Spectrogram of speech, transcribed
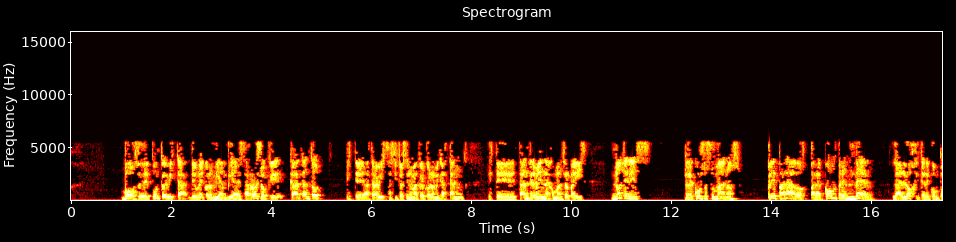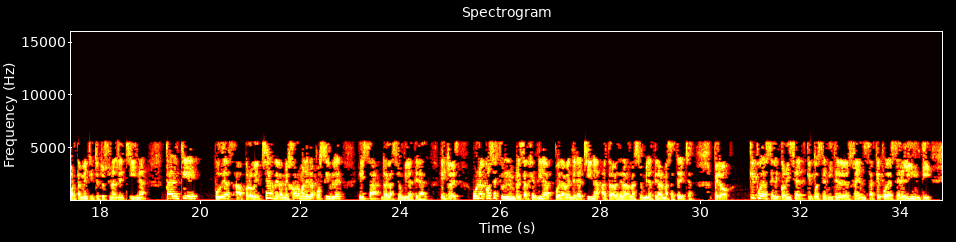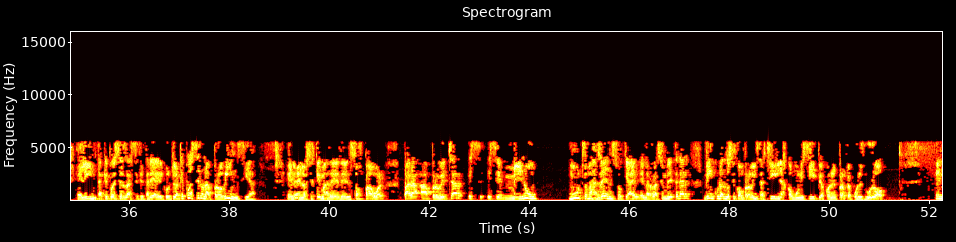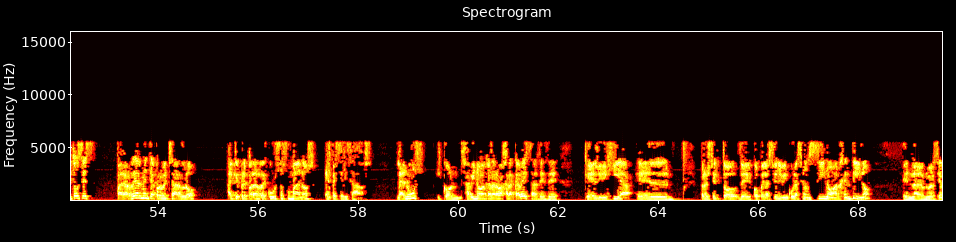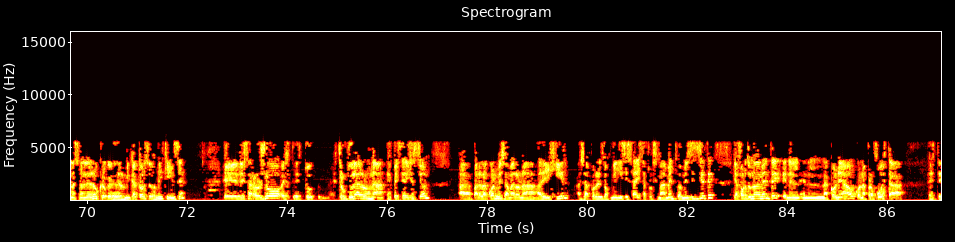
Vos, desde el punto de vista de una economía en vía de desarrollo que cada tanto este, atraviesa situaciones macroeconómicas tan este, tan tremendas como nuestro país, no tenés recursos humanos preparados para comprender la lógica de comportamiento institucional de China, tal que puedas aprovechar de la mejor manera posible esa relación bilateral. Esto es, una cosa es que una empresa argentina pueda vender a China a través de la relación bilateral más estrecha, pero ¿Qué puede hacer el CONICET? ¿Qué puede ser el Ministerio de Defensa? ¿Qué puede hacer el INTI, el INTA? ¿Qué puede ser la Secretaría de Agricultura? ¿Qué puede hacer una provincia en, los sistemas del soft power para aprovechar ese, menú mucho más denso que hay en la relación bilateral, vinculándose con provincias chinas, con municipios, con el propio Politburó? Entonces, para realmente aprovecharlo, hay que preparar recursos humanos especializados. Lanús y con Sabino Vaca Narvaja a la cabeza, desde que él dirigía el proyecto de cooperación y vinculación sino-argentino en la Universidad Nacional de Lanús, creo que desde 2014-2015, eh, desarrolló, este, estructuraron una especialización ah, para la cual me llamaron a, dirigir allá por el 2016 aproximadamente, 2017, y afortunadamente en, el, en la CONEAU, con la propuesta este,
